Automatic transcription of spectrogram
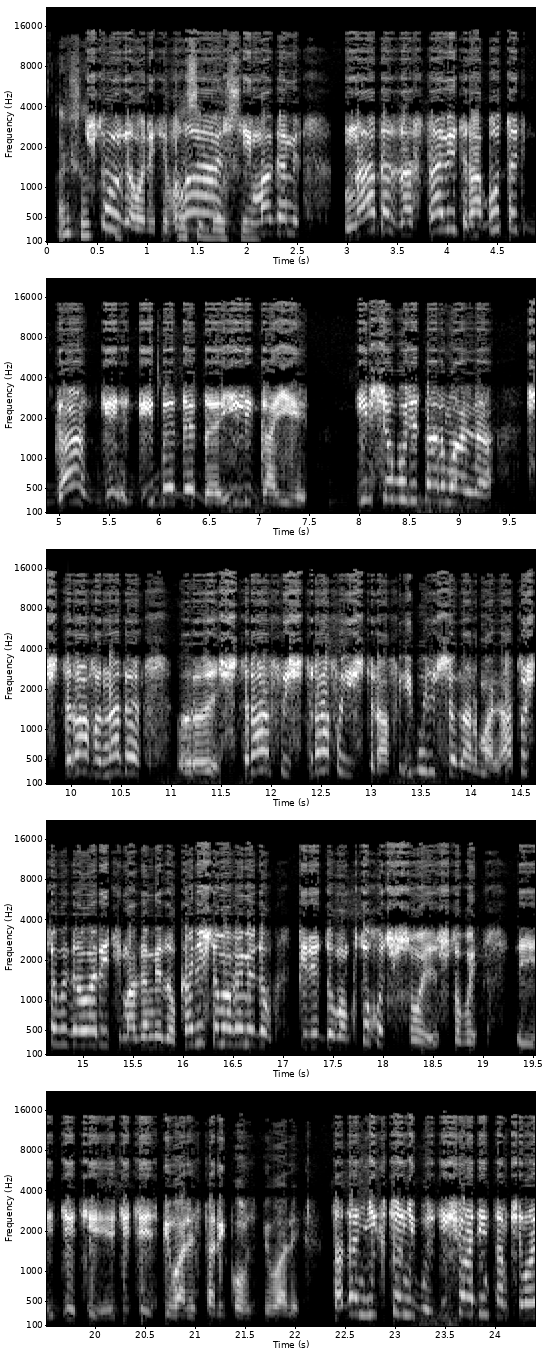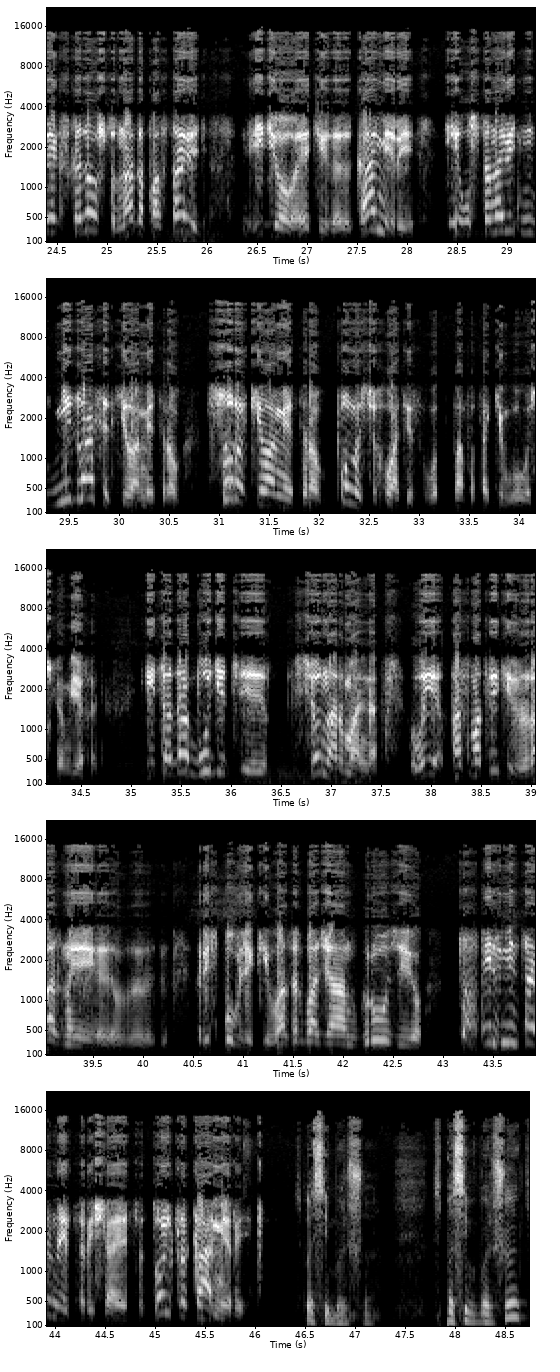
Хорошо. Что вы говорите? Власти, Магомед... Надо заставить работать ГА, ГИБДД или ГАИ. И все будет нормально штрафы, надо э, штрафы, штрафы и штрафы, и будет все нормально. А то, что вы говорите, Магомедов, конечно, Магомедов перед домом, кто хочет, чтобы дети, детей сбивали, стариков сбивали, тогда никто не будет. Еще один там человек сказал, что надо поставить видео эти э, камеры и установить не 20 километров, 40 километров полностью хватит вот по, по таким улочкам ехать. И тогда будет э, все нормально. Вы посмотрите в разные э, республики, в Азербайджан, в Грузию. Там элементарно это решается. Только камеры. Спасибо большое. Спасибо большое.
